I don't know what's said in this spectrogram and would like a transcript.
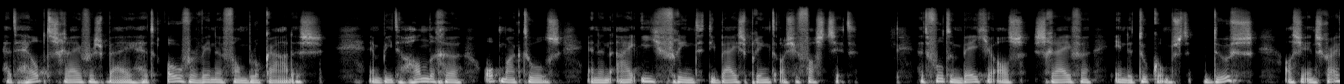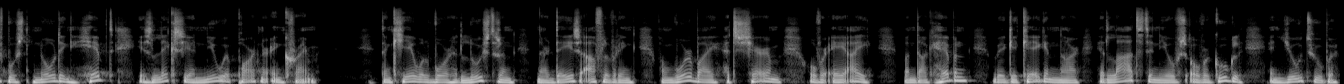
Het helpt schrijvers bij het overwinnen van blokkades en biedt handige opmaaktools en een AI-vriend die bijspringt als je vastzit. Het voelt een beetje als schrijven in de toekomst. Dus, als je een Schrijfboost nodig hebt, is Lexia een nieuwe partner in crime. Dankjewel voor het luisteren naar deze aflevering van Voorbij het Scherm over AI. Vandaag hebben we gekeken naar het laatste nieuws over Google en YouTube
